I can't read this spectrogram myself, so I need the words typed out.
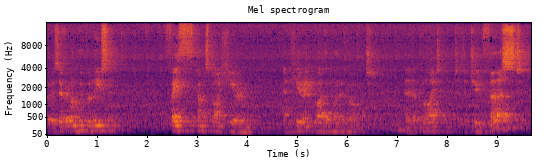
but it's everyone who believes it. Faith comes by hearing, and hearing by the word of God. And it applied to the Jew first,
